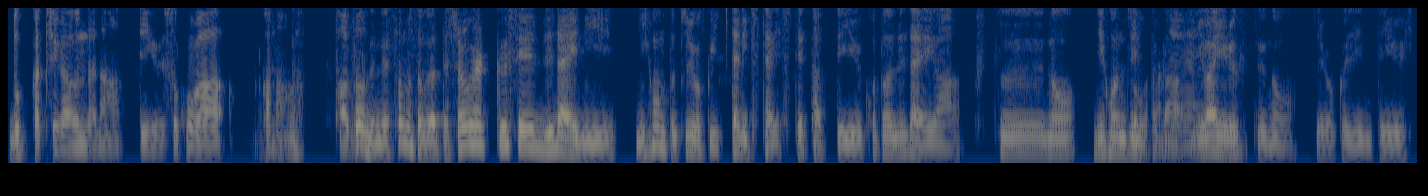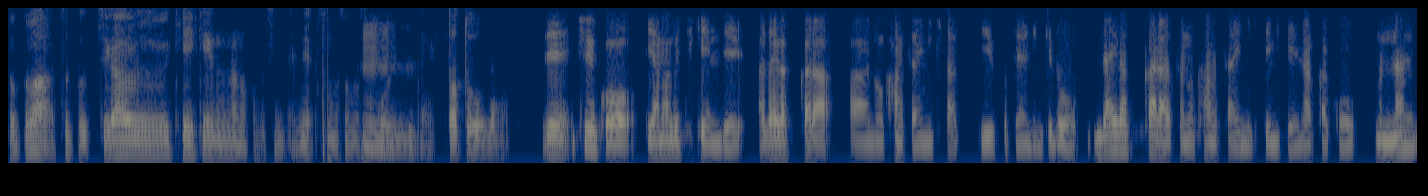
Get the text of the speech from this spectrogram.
どっか違うんだなっていう、そこが、かな。多分。そうだね。そもそもだって小学生時代に日本と中国行ったり来たりしてたっていうこと自体が普通の日本人とか、ねいわゆる普通の中国人っていう人とはちょっと違う経験なのかもしれないね。そもそもそこ自体。だと思で、中高山口県で、あ大学からあの関西に来たっていうことやねんけど、大学からその関西に来てみて、なんかこう、まあなん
